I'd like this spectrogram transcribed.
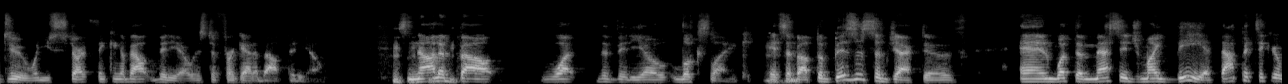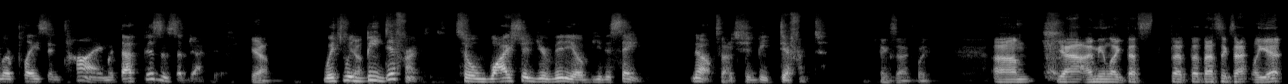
do when you start thinking about video is to forget about video. It's not about what the video looks like. Mm-hmm. It's about the business objective and what the message might be at that particular place and time with that business objective. Yeah. Which would yeah. be different. So why should your video be the same? No, exactly. it should be different. Exactly. Um, yeah, I mean, like that's that, that that's exactly it.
